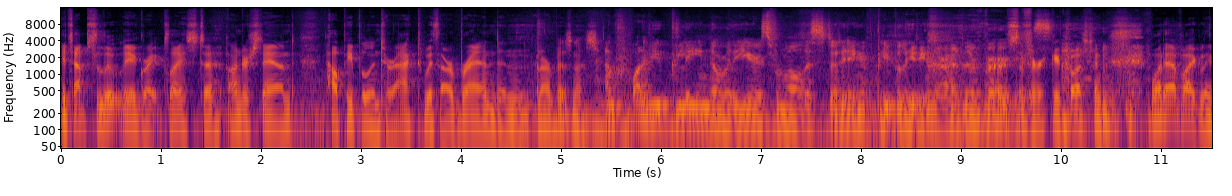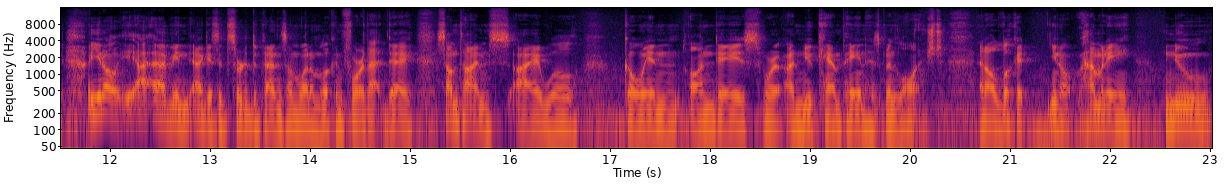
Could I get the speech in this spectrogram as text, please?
it's absolutely a great place to understand how people interact with our brand and, and, our business. And what have you gleaned over the years from all this studying of people eating their, their burgers? That's a very good question. what have I gleaned? You know, I, I mean, I guess it sort of depends on what I'm looking for that day. Sometimes I will go in on days where a new campaign has been launched, and I'll look at you know how many new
